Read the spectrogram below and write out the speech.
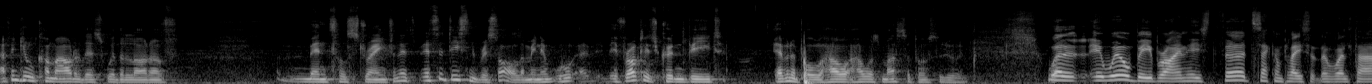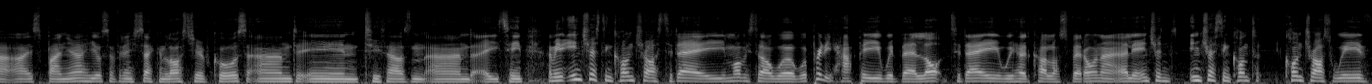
I think he'll come out of this with a lot of mental strength, and it's it's a decent result. I mean, if Roglic couldn't beat Evenepoel, how how was Mas supposed to do it? Well, it will be, Brian. He's third, second place at the Vuelta a España. He also finished second last year, of course, and in 2018. I mean, interesting contrast today. Movistar were, were pretty happy with their lot today. We heard Carlos Verona earlier. Inter- interesting con- contrast with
